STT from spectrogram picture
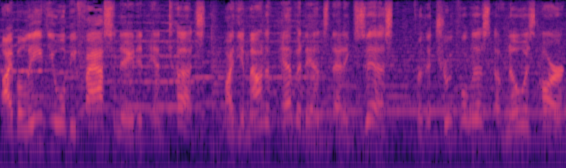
I believe you will be fascinated and touched by the amount of evidence that exists for the truthfulness of Noah's Ark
